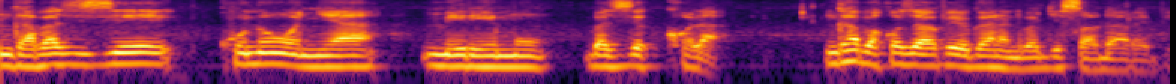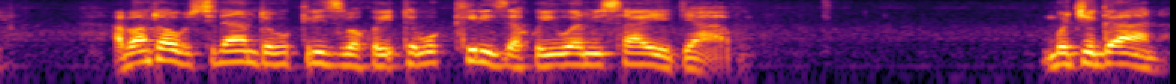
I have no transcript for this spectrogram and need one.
nga bazze kunoonya mirimu bazze kukola ngaabakozi abava uganda ne bajja saudi arabia. Abantu abo busiraamu tebukkiriza kuyiwa emisaayi gyabwe. Bukigaana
